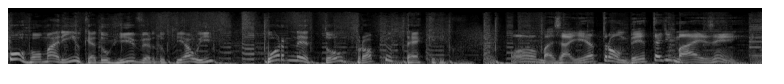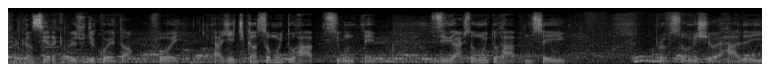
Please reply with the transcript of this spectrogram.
O Romarinho, que é do River do Piauí, cornetou o próprio técnico. Oh, mas aí a trombeta é demais, hein? A canseira que prejudicou então, foi. A gente cansou muito rápido no segundo tempo. Desgastou muito rápido, não sei. O professor mexeu errado aí.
